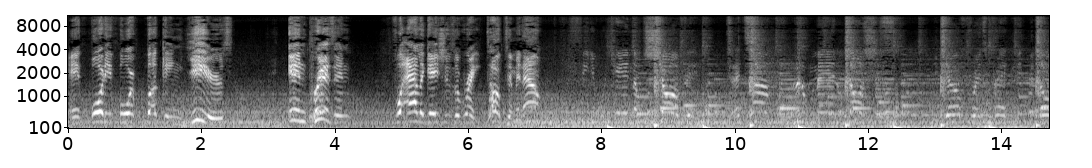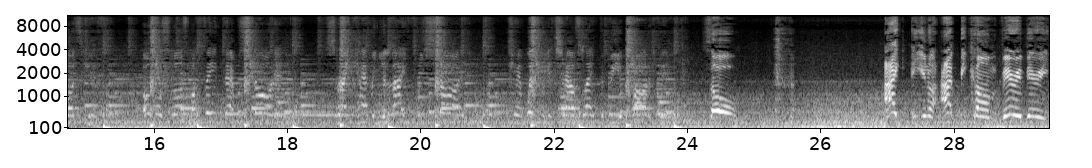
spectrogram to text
and 44 fucking years in prison for allegations of rape. Talk to me now. See you again, I'm starving. To that time, little man, I'm nauseous. Your girlfriend's pregnant, the Lord's gift. Almost lost my faith that was started. It's like having your life restarted. Can't wait for your child's life to be a part of it. So, I, you know, I've become very, very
